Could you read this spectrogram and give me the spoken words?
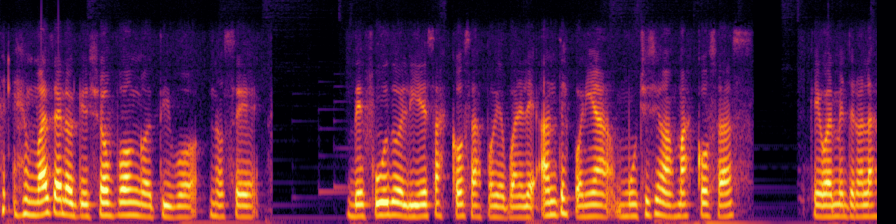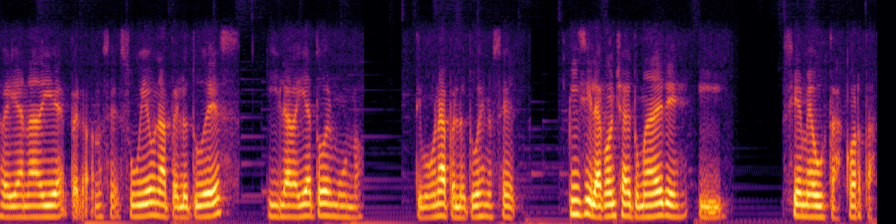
en, base a lo que yo pongo, tipo, no sé, de fútbol y esas cosas, porque ponele, antes ponía muchísimas más cosas, que igualmente no las veía nadie, pero no sé, subía una pelotudez y la veía todo el mundo. Tipo, una pelotudez, no sé, pisi la concha de tu madre y 100 me gustas, corta.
